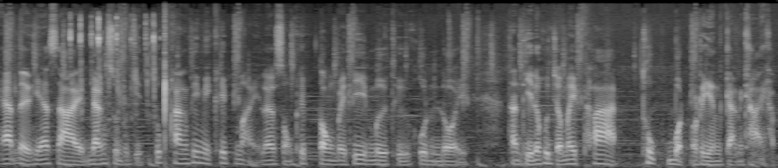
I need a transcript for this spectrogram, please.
แอดเดททีไซแบงก์สุภกิจทุกครั้งที่มีคลิปใหม่ แล้วส่งคลิปตรงไปที่มือถือคุณโดย ทันทีแล้วคุณจะไม่พลาดทุกบทเรียนการขายครับ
